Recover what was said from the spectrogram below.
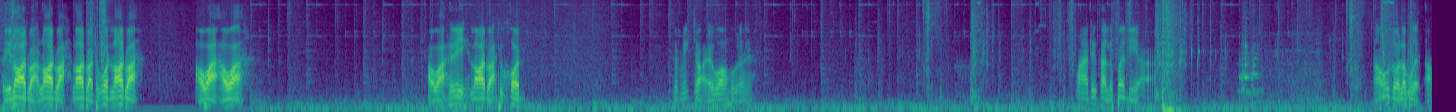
เฮ้ยรอดว่ะรอดว่ะรอดว่ะทุกคนรอดว่ะเอาว่ะเอาว่ะเอาว่ะเฮ้ยรอดว่ะทุกคนแต่ไม่เจาะไอ้วอลผมแล้วไงมาด้วยกันหรือเปล่าเนี่ย เอาโดนระเบิด เอา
